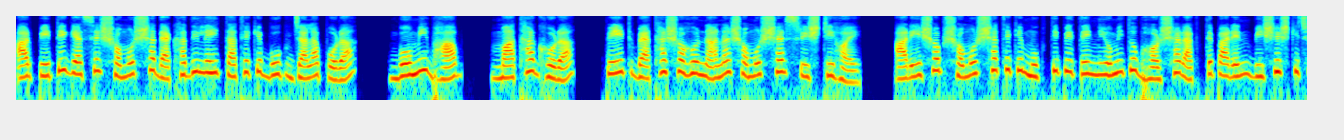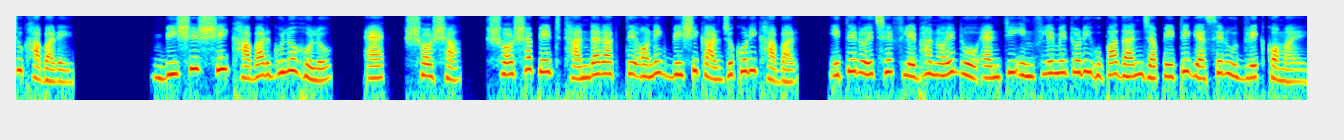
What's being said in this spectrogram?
আর পেটে গ্যাসের সমস্যা দেখা দিলেই তা থেকে বুক জ্বালা পোড়া, বমি ভাব, মাথা ঘোরা, পেট ব্যথাসহ নানা সমস্যার সৃষ্টি হয়, আর এসব সমস্যা থেকে মুক্তি পেতে নিয়মিত ভরসা রাখতে পারেন বিশেষ কিছু খাবারে। বিশেষ সেই খাবারগুলো হল এক শশা শশা পেট ঠান্ডা রাখতে অনেক বেশি কার্যকরী খাবার। এতে রয়েছে ফ্লেভানয়েড ও অ্যান্টি ইনফ্লেমেটরি উপাদান যা পেটে গ্যাসের উদ্রেক কমায়।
